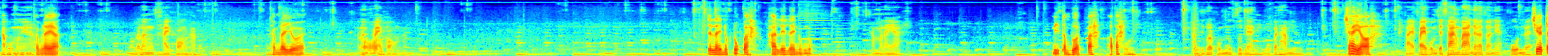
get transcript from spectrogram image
ครับผมว่าไงครับทำอะไรอะหมอกำลังขายของครับทำอะไรอยู่อะกำลังอ๋อขายของครับเล่นอะไรหนุกๆปะพาเล่นอะไรหนุกท หนีตำรวจปะเอาปะโอ้ยหนีตำรวจผมหนุกสุดแล้วนี่ผมก็ทำอยู่ใช่เหรอ สายไฟผมจะสร้างบ้านได้แล้วตอนเนี้ยปูนด้วย เชื่อใจ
